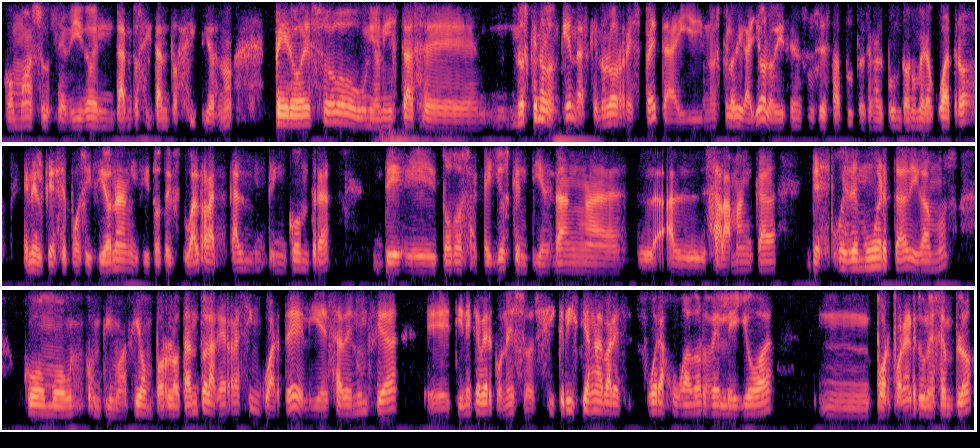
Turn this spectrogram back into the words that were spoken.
como ha sucedido en tantos y tantos sitios, ¿no? Pero eso Unionistas eh, no es que no lo entienda, es que no lo respeta y no es que lo diga yo, lo dicen sus estatutos en el punto número cuatro, en el que se posicionan, y cito textual, radicalmente en contra de todos aquellos que entiendan al Salamanca después de muerta, digamos, como una continuación. Por lo tanto, la guerra es sin cuartel y esa denuncia eh, tiene que ver con eso. Si Cristian Álvarez fuera jugador de Leyoa, Mm, por ponerte un ejemplo,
